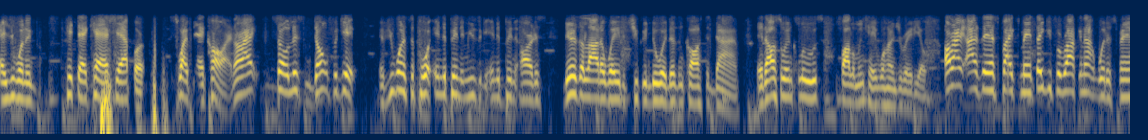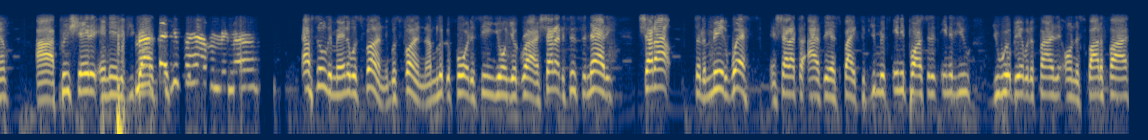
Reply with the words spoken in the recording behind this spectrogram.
and you want to hit that cash app or swipe that card. All right. So listen, don't forget if you want to support independent music and independent artists, there's a lot of ways that you can do it. It doesn't cost a dime. It also includes following K100 Radio. All right, Isaiah Spikes, man, thank you for rocking out with us, fam. I appreciate it. And then if you Man, guys, thank you for having me, man. Absolutely, man, it was fun. It was fun. I'm looking forward to seeing you on your grind. Shout out to Cincinnati. Shout out to the Midwest. And shout out to Isaiah Spikes. If you missed any parts of this interview, you will be able to find it on the Spotify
